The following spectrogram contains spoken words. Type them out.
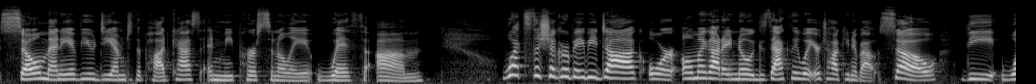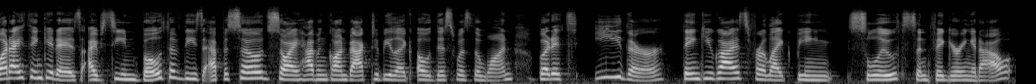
so many of you DM'd the podcast and me personally with um what's the sugar baby doc or oh my god i know exactly what you're talking about so the what i think it is i've seen both of these episodes so i haven't gone back to be like oh this was the one but it's either thank you guys for like being sleuths and figuring it out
